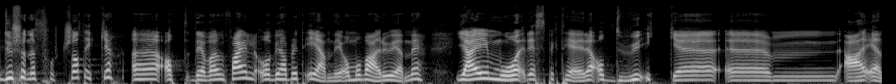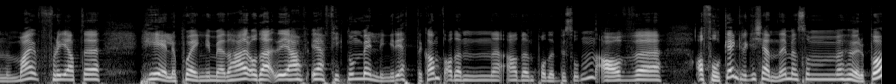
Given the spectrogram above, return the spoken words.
Du skjønner fortsatt ikke uh, at det var en feil, og vi har blitt enige om å være uenige. Jeg må respektere at du ikke uh, er enig med meg, fordi at uh, hele poenget med det her Og det, jeg, jeg fikk noen meldinger i etterkant av den, av den pod-episoden av, eh, av folk jeg egentlig ikke kjenner, men som hører på.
